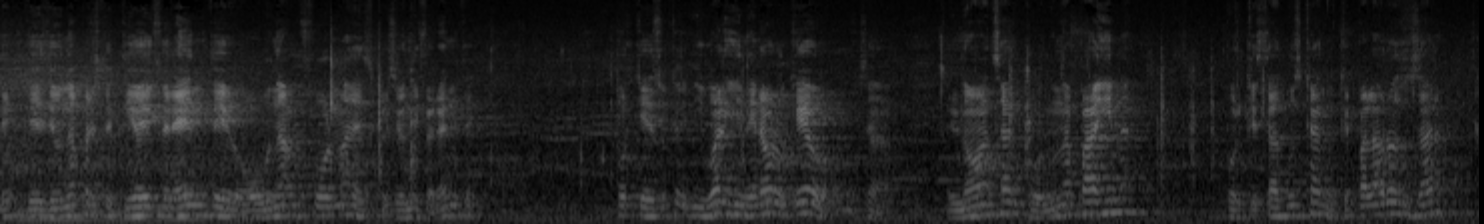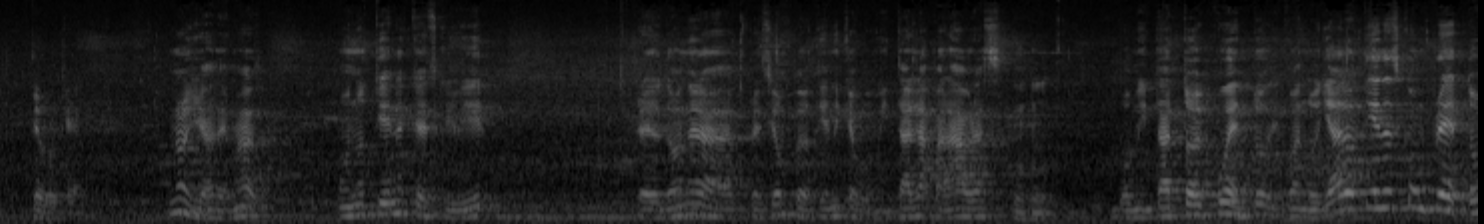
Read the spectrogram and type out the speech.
de- desde una perspectiva diferente o una forma de expresión diferente. Porque eso que igual genera bloqueo. O sea, el no avanzar por una página porque estás buscando qué palabras usar, te bloquea. No, y además, uno tiene que escribir, perdone la expresión, pero tiene que vomitar las palabras, vomitar todo el cuento, y cuando ya lo tienes completo,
